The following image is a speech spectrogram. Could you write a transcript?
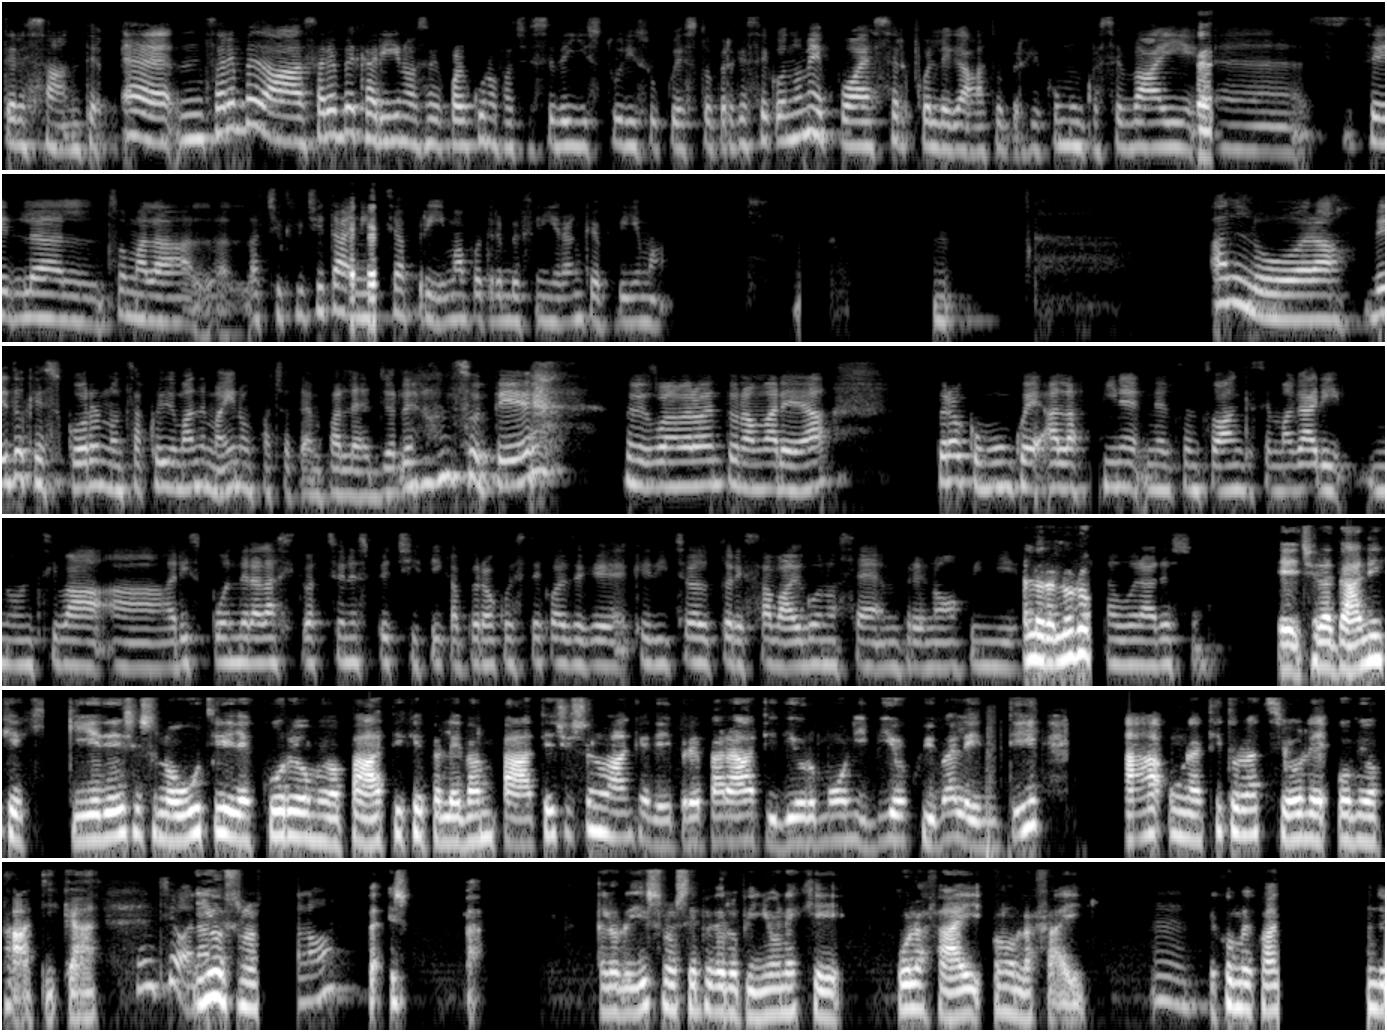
Interessante. Eh, sarebbe, da- sarebbe carino se qualcuno facesse degli studi su questo, perché secondo me può essere collegato, perché comunque se vai, Eh, eh, se la, insomma, la, la- la ciclicità inizia prima, potrebbe finire anche prima. Mm. Allora, vedo che scorrono un sacco di domande, ma io non faccio tempo a leggerle, non so te, ne sono veramente una marea però comunque alla fine, nel senso anche se magari non si va a rispondere alla situazione specifica, però queste cose che, che dice la dottoressa valgono sempre, no? Quindi allora, loro... lavorare su. E c'è la Dani che chiede se sono utili le cure omeopatiche per le vampate. Ci sono anche dei preparati di ormoni bioequivalenti a una titolazione omeopatica. Funziona? Io sono... No? Allora, io sono sempre dell'opinione che o la fai o non la fai. Mm. È come quando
